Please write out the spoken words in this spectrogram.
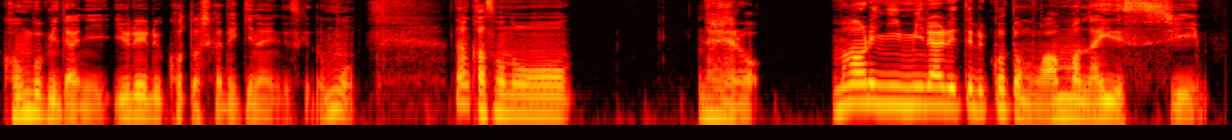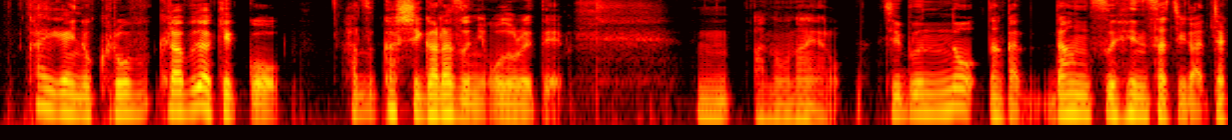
昆布みたいに揺れることしかできないんですけども、なんかその、なんやろ、周りに見られてることもあんまないですし、海外のクラブでは結構恥ずかしがらずに踊れて、んあの、なんやろ。自分のなんかダンス偏差値が若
